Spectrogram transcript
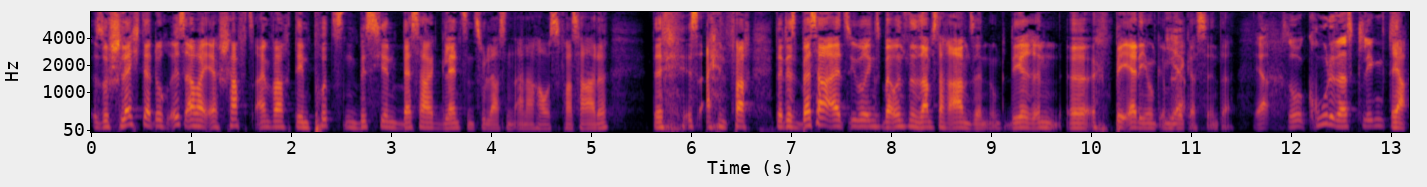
so schlecht er doch ist, aber er schafft es einfach, den Putz ein bisschen besser glänzen zu lassen an der Hausfassade. Das ist einfach, das ist besser als übrigens bei uns eine Samstagabendsendung, deren äh, Beerdigung im ja. Lakers Center. Ja, so krude das klingt. Ja.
